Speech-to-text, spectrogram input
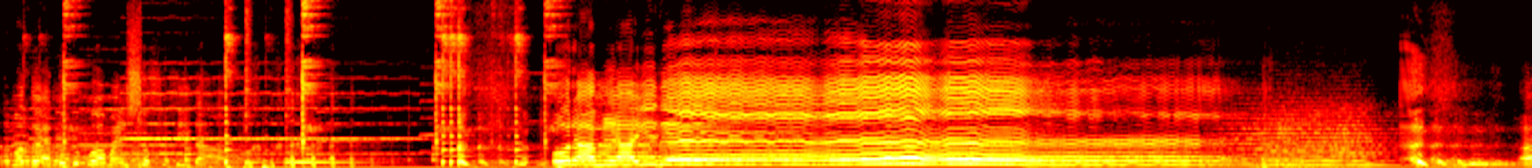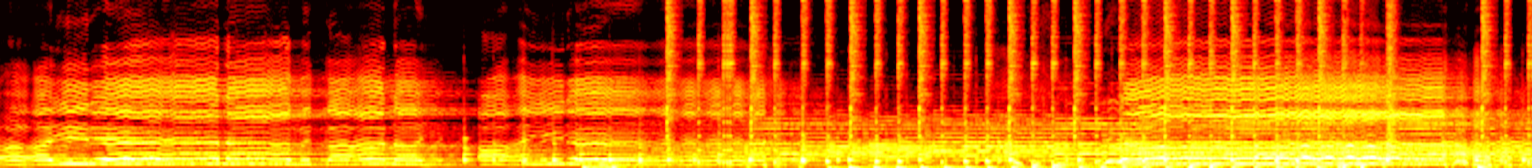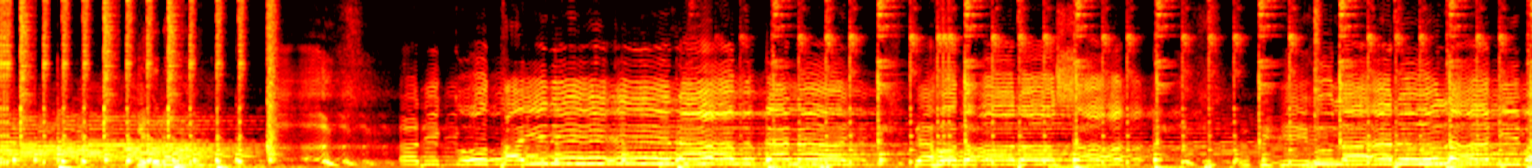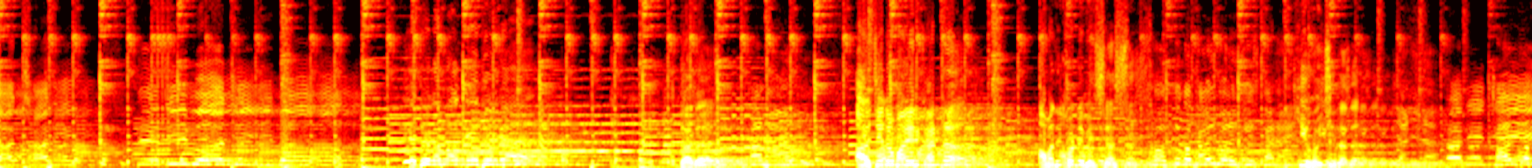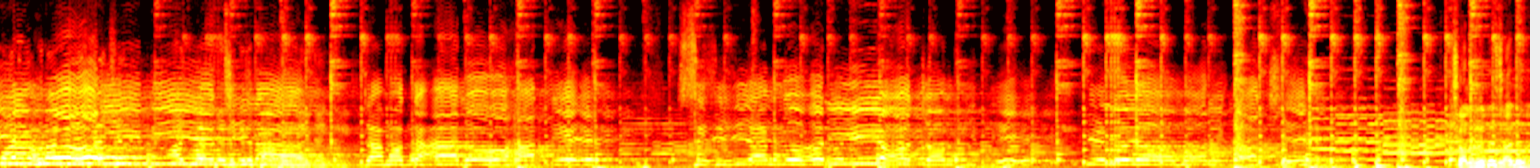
তার শক্তি দাও। ও রামে আই রে। আই কেঁদো না মা আরে কোথায় রে? রাম কানাই দেহ দরসন বিহুলার লাগিবা ছাড়ি দেব জীব। কেঁদো না মা কেঁদো না। দাদা আজ যেন মায়ের কান্না আমাদের ঘটে বেশি আসছে সত্য কথাই বলেছিস কি হয়েছে দাদা? কালকে বাড়ি হলো আজ মা কেঁদে কেঁদে পাগল হয়ে গেছে। জামতারো হাতে শ্রীয়াঙ্গরি অচমিতে গেল আমার কাছে। চলো চলো।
